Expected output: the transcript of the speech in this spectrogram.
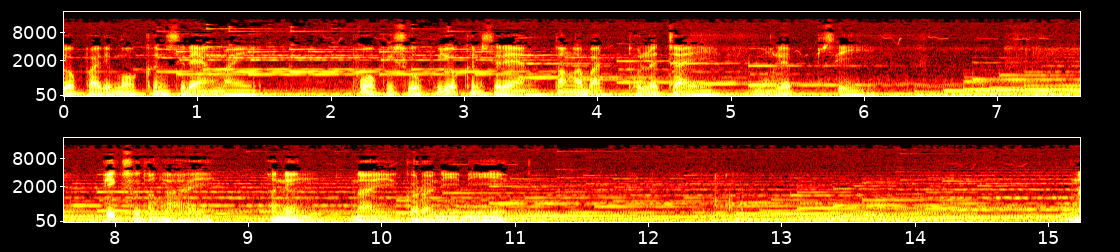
ยกปฏิโมกขึ้นแสดงใหม่ พวกภิกษุผู้ยกขึ้นแสดงต้องอบัตทุลใจวงเล็บสี่ภิกษุทั้งหลายอันหนึ่ง ในกรณีนี้ ใน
